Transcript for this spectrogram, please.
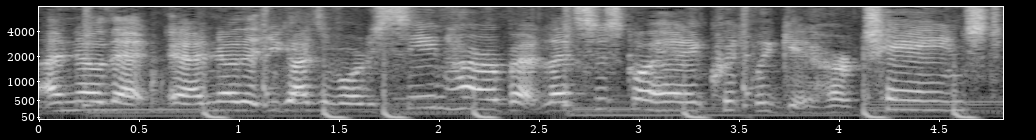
I know that I know that you guys have already seen her, but let's just go ahead and quickly get her changed.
